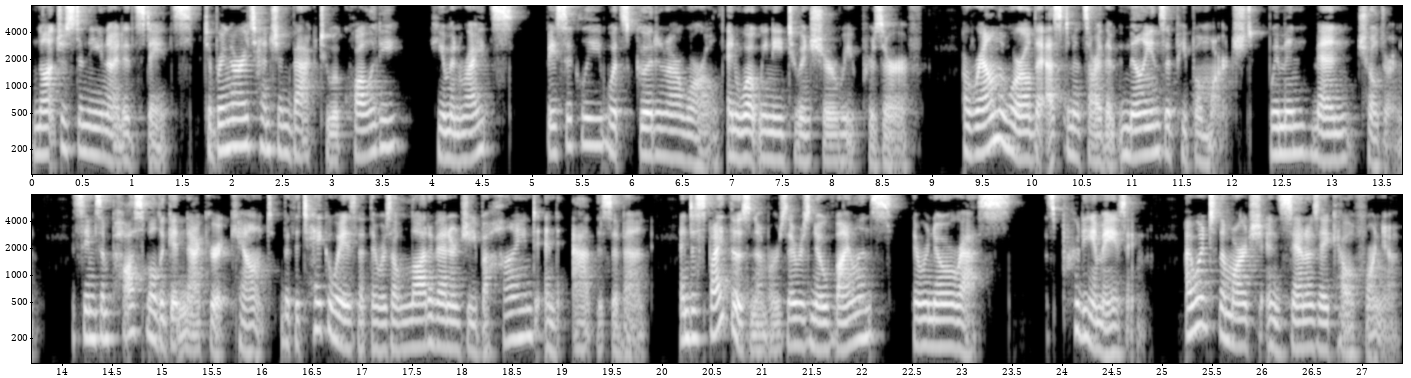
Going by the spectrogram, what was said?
not just in the United States, to bring our attention back to equality, human rights, basically what's good in our world and what we need to ensure we preserve. Around the world, the estimates are that millions of people marched women, men, children. It seems impossible to get an accurate count, but the takeaway is that there was a lot of energy behind and at this event. And despite those numbers, there was no violence, there were no arrests. It's pretty amazing. I went to the march in San Jose, California.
